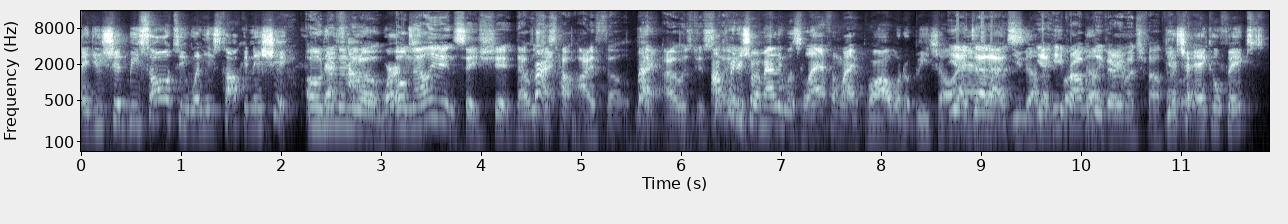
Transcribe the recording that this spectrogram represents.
and you should be salty when he's talking this shit. Oh no That's no no how no! It works. Oh, O'Malley didn't say shit. That was Right. just how I felt. Right. Like, I was just. I'm like, pretty sure O'Malley was laughing like, "Bro, I would have beat your Yeah, ass." dead like, ass. You got Yeah, he probably up. very much felt that. get your way. ankle fixed,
